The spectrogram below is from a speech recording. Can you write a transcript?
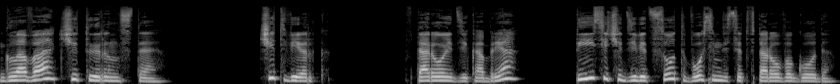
Глава 14. Четверг. 2 декабря 1982 года.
